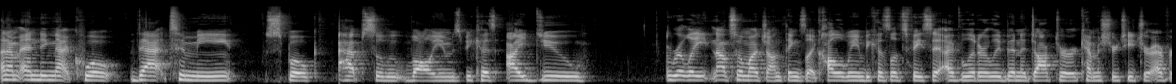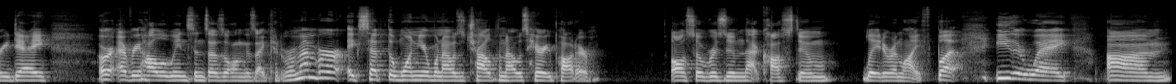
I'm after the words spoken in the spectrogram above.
and I'm ending that quote, that to me spoke absolute volumes because I do relate not so much on things like Halloween because let's face it, I've literally been a doctor or chemistry teacher every day or every Halloween since as long as I could remember, except the one year when I was a child and I was Harry Potter. Also resume that costume later in life. But either way, um,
